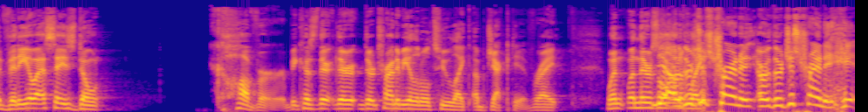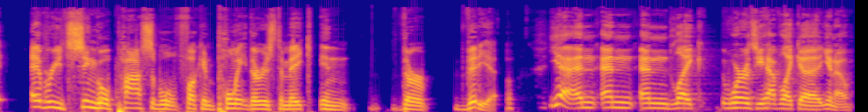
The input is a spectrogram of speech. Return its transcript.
video essays don't cover because they're they're they're trying to be a little too like objective, right? When when there's a yeah, lot or of they're like just trying to, or they're just trying to hit every single possible fucking point there is to make in their video. Yeah, and and and like whereas you have like a you know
